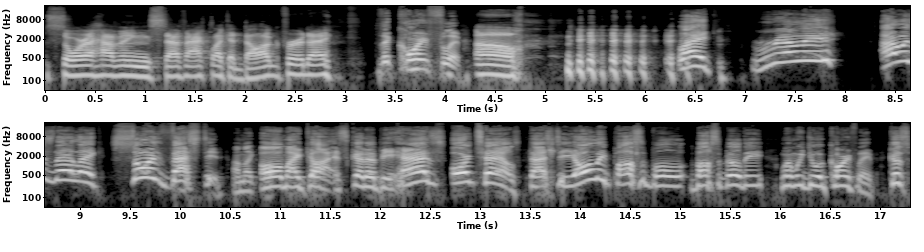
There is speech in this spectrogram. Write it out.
Sora having Steph act like a dog for a day. the coin flip. Oh. like, really? I was there like so invested. I'm like, oh my god, it's gonna be heads or tails. That's the only possible possibility when we do a coin flip. Cause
